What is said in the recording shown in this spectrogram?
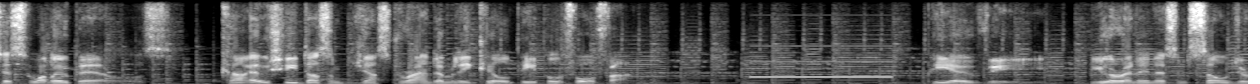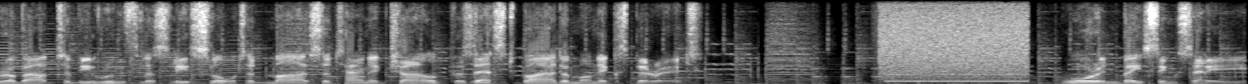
to swallow pills. Kyoshi doesn't just randomly kill people for fun. POV. You're an innocent soldier about to be ruthlessly slaughtered by a satanic child possessed by a demonic spirit. War in Ba Sing Se.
